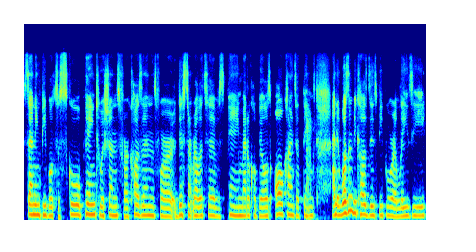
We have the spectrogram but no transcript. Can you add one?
sending people to school, paying tuitions for cousins, for distant relatives, paying medical bills, all kinds of things. And it wasn't because these people were lazy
